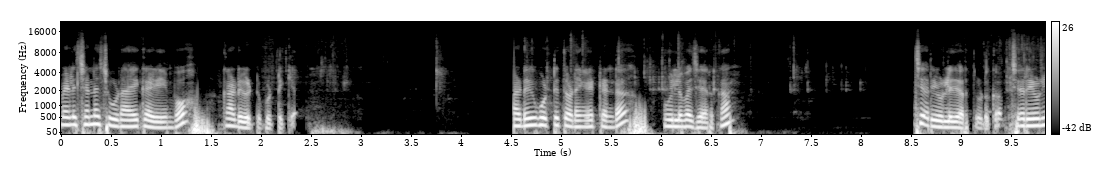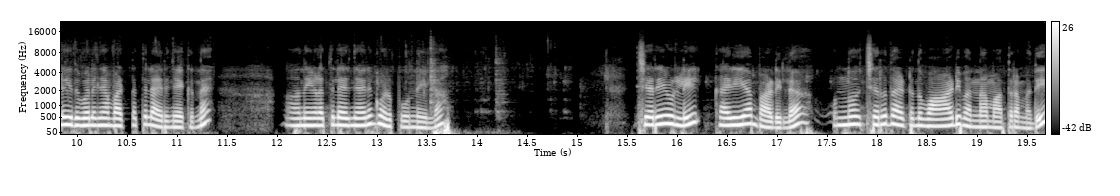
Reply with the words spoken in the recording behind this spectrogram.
വെളിച്ചെണ്ണ ചൂടായി കഴിയുമ്പോൾ കടുക് ഇട്ട് പൊട്ടിക്കാം. കടുക് പൊട്ടി തുടങ്ങിയിട്ടുണ്ട്. ഉലുവ ചേർക്കാം. ചെറിയുള്ളി ചേർത്ത് കൊടുക്കാം. ചെറിയുള്ളി ഇതുപോലെ ഞാൻ വട്ടത്തിൽ അരിഞ്ഞേക്കുന്നത് നീളത്തിൽ അരിഞ്ഞാലും കുഴപ്പമൊന്നുമില്ല. ചെറിയുള്ളി കരിയാൻ പാടില്ല. ഒന്ന് ചെറുതായിട്ടൊന്ന് വാടി വന്നാൽ മാത്രം മതി.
